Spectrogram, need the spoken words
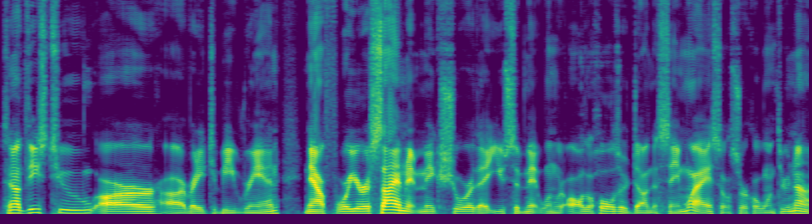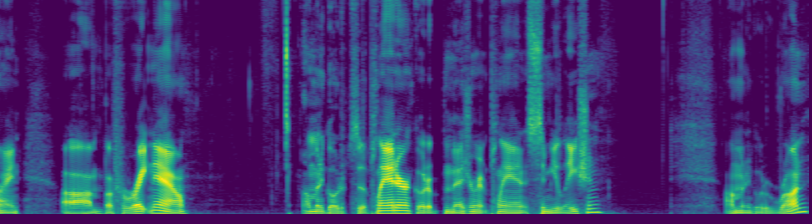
So now these two are uh, ready to be ran. Now for your assignment, make sure that you submit one where all the holes are done the same way, so circle 1 through 9. Um, but for right now, I'm going to go to the planner, go to measurement plan simulation. I'm going to go to run.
